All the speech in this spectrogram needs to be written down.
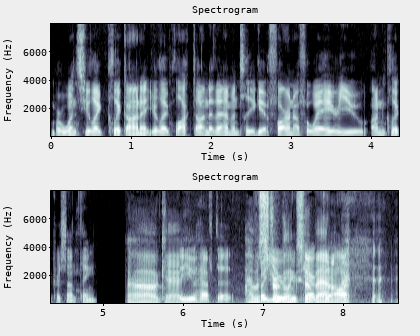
where once you like click on it, you're like locked onto them until you get far enough away or you unclick or something. oh, So okay. you have to. I was but your- struggling your so bad on that.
